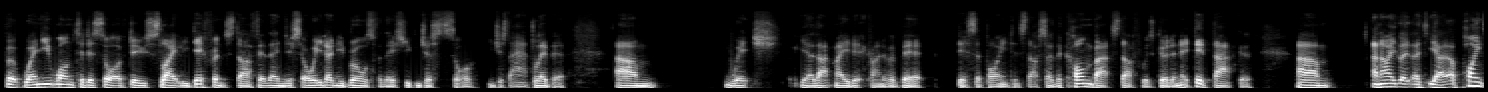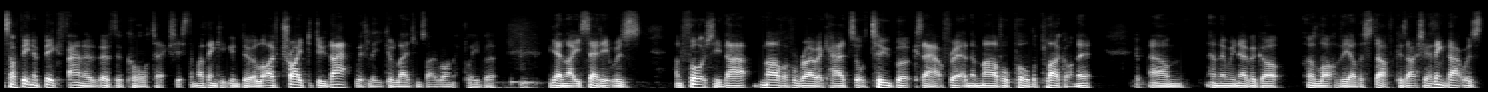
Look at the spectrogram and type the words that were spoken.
But when you wanted to sort of do slightly different stuff, it then just, oh, you don't need rules for this. You can just sort of, you just ad lib it. Um, which yeah, that made it kind of a bit disappointing stuff. So the combat stuff was good, and it did that good. Um, and I, yeah, at points I've been a big fan of, of, the Cortex system. I think it can do a lot. I've tried to do that with League of Legends, ironically, but again, like you said, it was unfortunately that Marvel Heroic had sort of two books out for it, and then Marvel pulled the plug on it, yep. um, and then we never got a lot of the other stuff because actually I think that was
